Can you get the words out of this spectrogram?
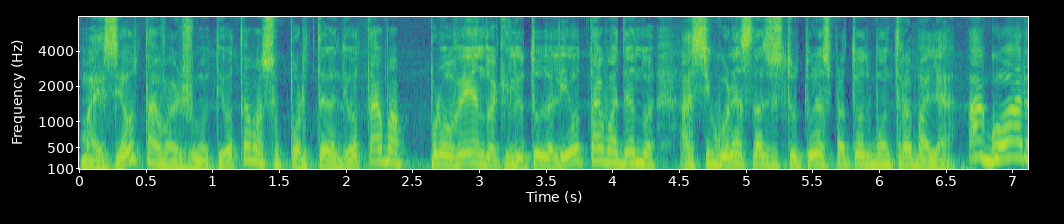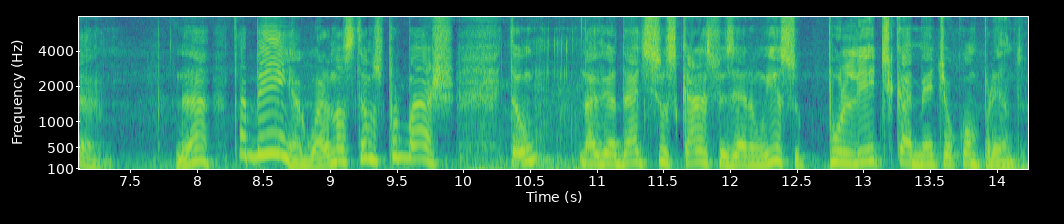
Mas eu estava junto, eu estava suportando, eu estava provendo aquilo tudo ali, eu estava dando a segurança das estruturas para todo mundo trabalhar. Agora, né? Tá bem, agora nós estamos por baixo. Então, na verdade, se os caras fizeram isso, politicamente eu compreendo.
